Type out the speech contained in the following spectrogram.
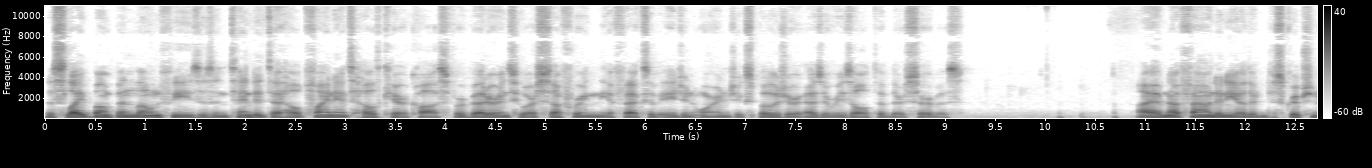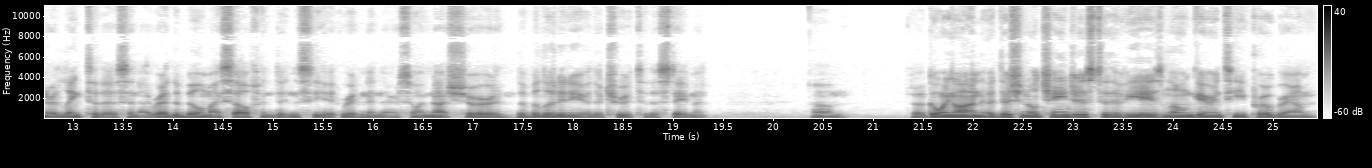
The slight bump in loan fees is intended to help finance health care costs for veterans who are suffering the effects of Agent Orange exposure as a result of their service. I have not found any other description or link to this, and I read the bill myself and didn't see it written in there, so I'm not sure the validity or the truth to this statement. Um, Uh, going on, additional changes to the VA's loan guarantee program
